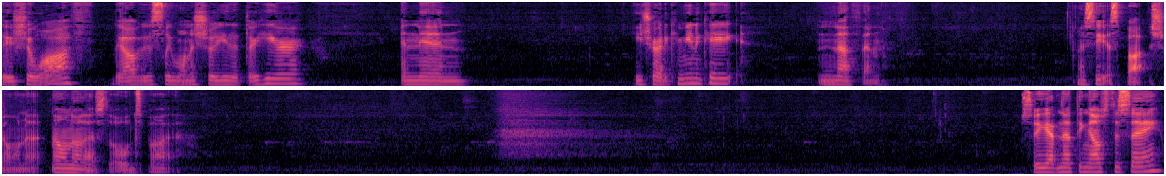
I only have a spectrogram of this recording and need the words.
They show off. They obviously want to show you that they're here. And then you try to communicate. Nothing. I see a spot showing up. Oh no, that's the old spot. So you have nothing else to say?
